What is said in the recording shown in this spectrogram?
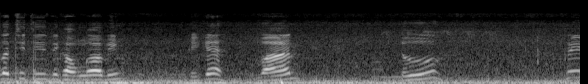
बहुत अच्छी चीज़ दिखाऊँगा अभी। ठीक है? वन टू थ्री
